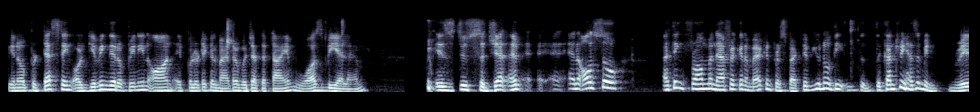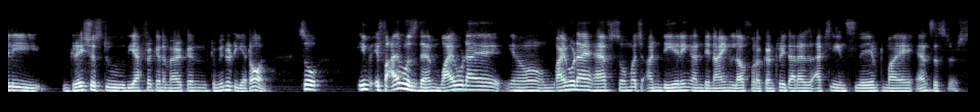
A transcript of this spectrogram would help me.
you know, protesting or giving their opinion on a political matter, which at the time was BLM, is to suggest, and, and also, I think from an African American perspective, you know, the, the, the country hasn't been really gracious to the African American community at all. So if, if I was them, why would I, you know, why would I have so much undearing, undenying love for a country that has actually enslaved my ancestors?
